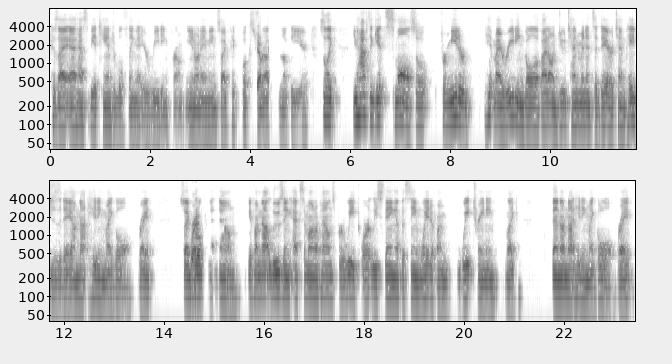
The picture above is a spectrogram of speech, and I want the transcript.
because I it has to be a tangible thing that you're reading from. You know what I mean? So I pick books yep. throughout, throughout the year. So like you have to get small. So for me to hit my reading goal, if I don't do 10 minutes a day or 10 pages a day, I'm not hitting my goal. Right. So I broke that down. If I'm not losing X amount of pounds per week, or at least staying at the same weight, if I'm weight training, like then I'm not hitting my goal, right?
